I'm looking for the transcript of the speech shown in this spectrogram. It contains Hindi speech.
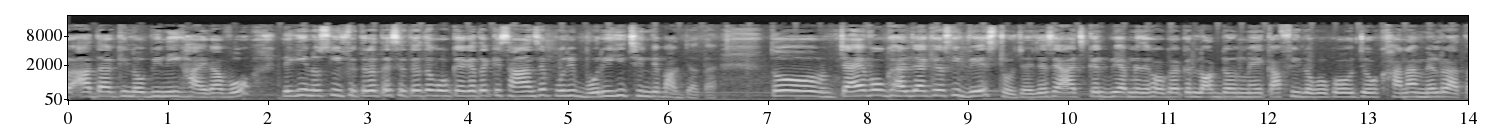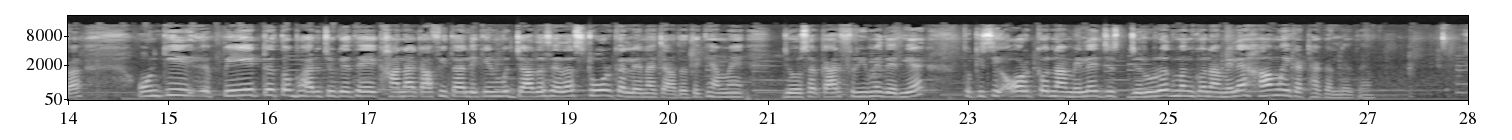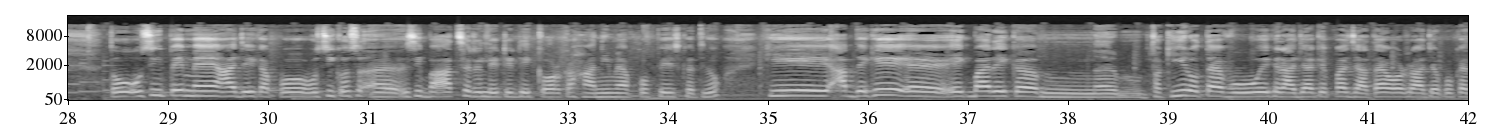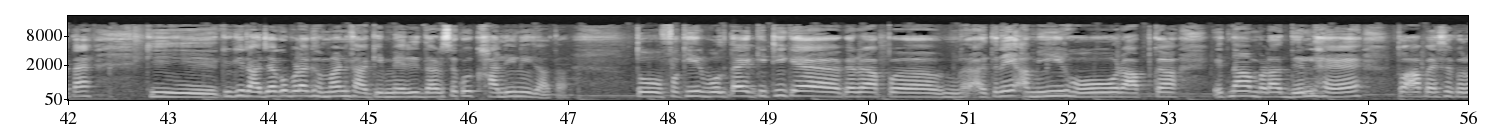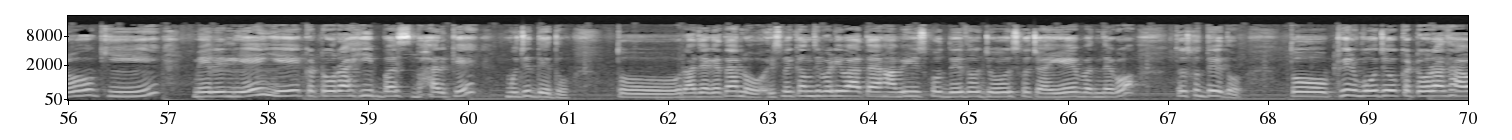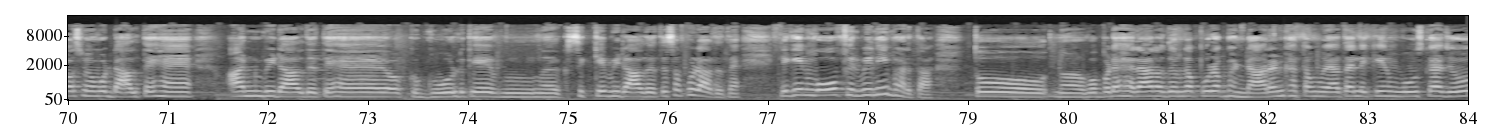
आधा किलो भी नहीं खाएगा वो, लेकिन उसकी फितरत ऐसे थे तो वो क्या कहता है, किसान से पूरी बोरी ही छीन के भाग जाता है। तो चाहे वो घर जाके उसकी वेस्ट हो जाए, जैसे आजकल भी आपने देखा होगा कि लॉकडाउन में काफ़ी लोगों को जो खाना मिल रहा था, उनकी पेट तो भर चुके थे, खाना काफ़ी था, लेकिन वो ज़्यादा से ज़्यादा स्टोर कर लेना चाहते थे कि हमें जो सरकार फ्री में दे रही है तो किसी और को ना मिले, जिस ज़रूरतमंद को ना मिले, हम इकट्ठा कर लेते हैं। तो उसी पे मैं आज एक आपको उसी को इसी बात से रिलेटेड एक और कहानी मैं आपको पेश करती हूँ। कि आप देखिए एक बार एक फ़कीर होता है, वो एक राजा के पास जाता है और राजा को कहता है कि, क्योंकि राजा को बड़ा घमंड था कि मेरी दर से कोई खाली नहीं जाता। तो फ़कीर बोलता है कि ठीक है, अगर आप इतने अमीर हो और आपका इतना बड़ा दिल है तो आप ऐसे करो कि मेरे लिए ये कटोरा ही बस भर के मुझे दे दो। तो राजा कहता है, लो, इसमें कौन सी बड़ी बात है हाँ भी इसको दे दो, जो इसको चाहिए बंदे को तो इसको दे दो। तो फिर वो जो कटोरा था, उसमें वो डालते हैं, अन्न भी डाल देते हैं गोल्ड के सिक्के भी डाल देते हैं, सब कुछ डाल देते हैं। लेकिन वो फिर भी नहीं भरता। तो वो बड़े हैरान होते हैं, उनका पूरा भंडारण ख़त्म हो जाता है, लेकिन वो उसका जो,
